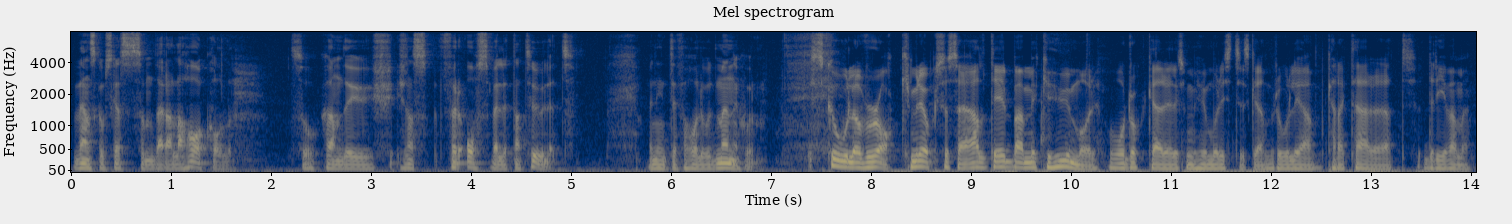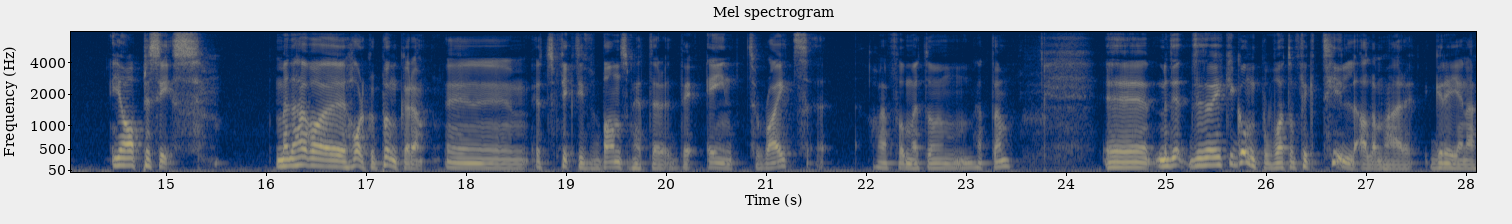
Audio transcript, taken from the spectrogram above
vänskapskrets som där alla har koll. Så kan det ju kännas för oss väldigt naturligt, men inte för Hollywood-människor. School of Rock, men det är också så här, alltid bara mycket humor. Hårdrockare är liksom humoristiska, roliga karaktärer att driva med. Ja, precis. Men det här var eh, hardcore-punkare. Eh, ett fiktivt band som heter The Ain't Right, har jag för mig att de hette. Eh, men det, det jag gick igång på var att de fick till alla de här grejerna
